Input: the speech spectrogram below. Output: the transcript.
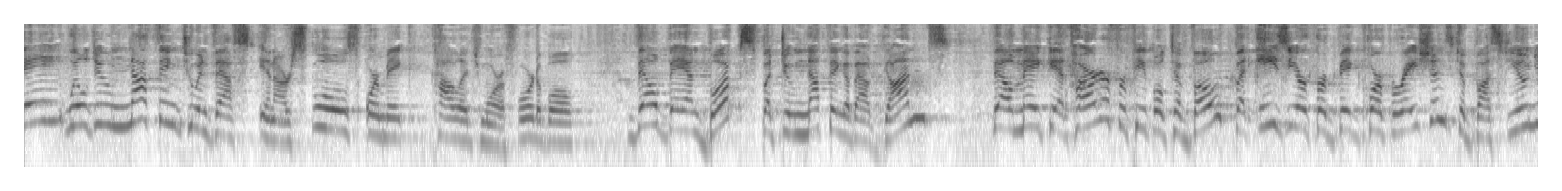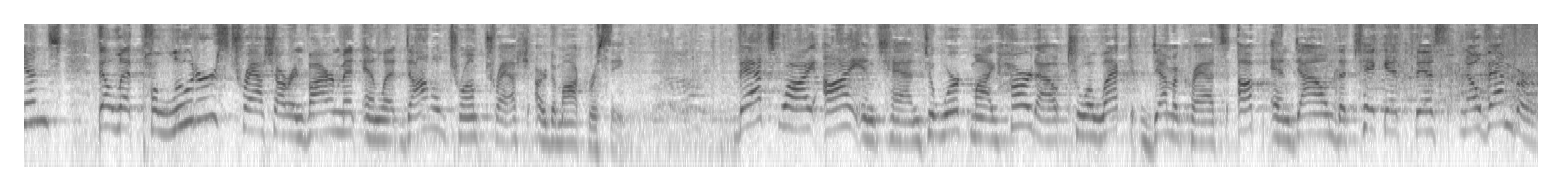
They will do nothing to invest in our schools or make college more affordable. They'll ban books but do nothing about guns. They'll make it harder for people to vote, but easier for big corporations to bust unions. They'll let polluters trash our environment and let Donald Trump trash our democracy. That's why I intend to work my heart out to elect Democrats up and down the ticket this November.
